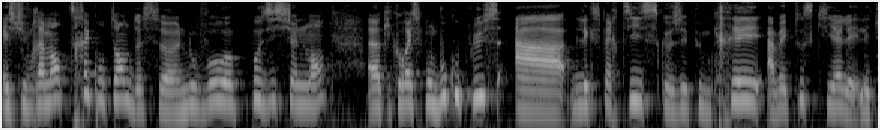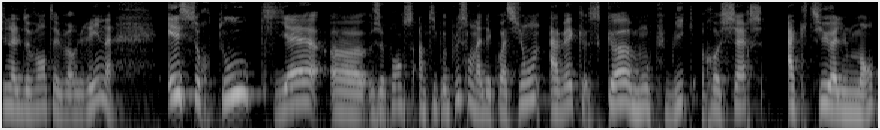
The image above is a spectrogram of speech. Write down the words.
Et je suis vraiment très contente de ce nouveau positionnement euh, qui correspond beaucoup plus à l'expertise que j'ai pu me créer avec tout ce qui est les, tunnels de vente Evergreen et surtout qui est, euh, je pense, un petit peu plus en adéquation avec ce que mon public recherche actuellement.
